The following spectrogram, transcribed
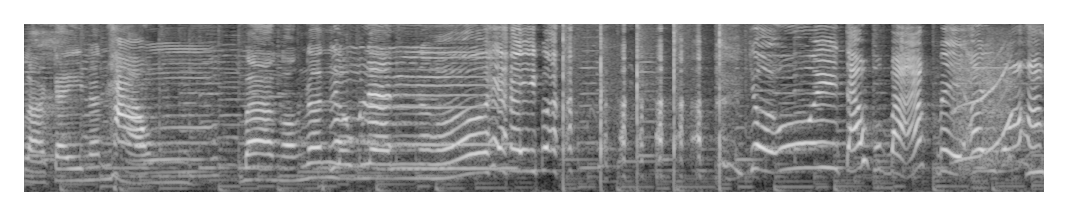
là cây nến hồng. ba ngọn nến lung linh. ơi hay quá. Trời ơi cháu của bà hát bề ơi quá hát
